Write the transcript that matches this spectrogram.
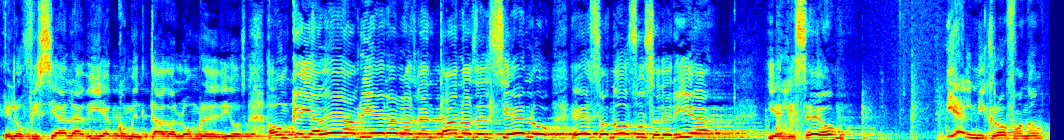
El oficial había comentado al hombre de Dios, aunque Yahvé abriera las ventanas del cielo, eso no sucedería. Y Eliseo, y el micrófono,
